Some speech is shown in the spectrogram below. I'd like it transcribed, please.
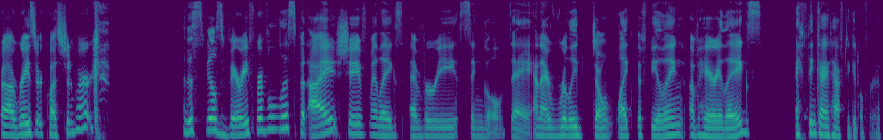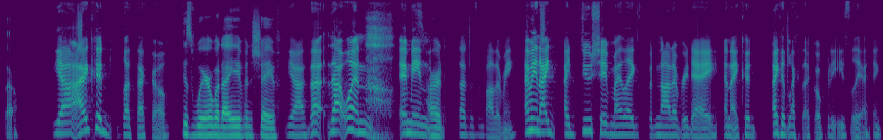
uh, razor question mark. this feels very frivolous, but I shave my legs every single day. And I really don't like the feeling of hairy legs. I think I'd have to get over it though. Yeah, I could let that go. Because where would I even shave? Yeah, that that one. I mean, hard. that doesn't bother me. I mean, I I do shave my legs, but not every day, and I could I could let that go pretty easily. I think.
